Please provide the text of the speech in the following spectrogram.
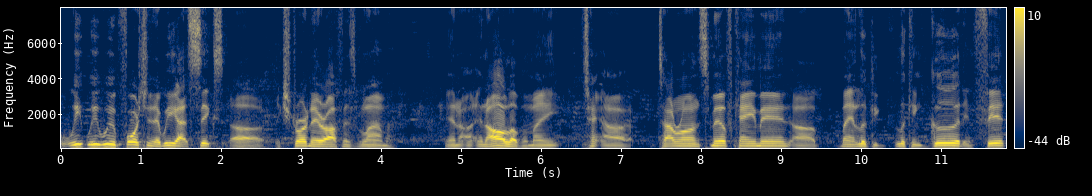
We, we, we were fortunate that we got six uh, extraordinary offensive linemen, and uh, and all of them. I mean, uh, Tyron Smith came in, uh, man, looking looking good and fit.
